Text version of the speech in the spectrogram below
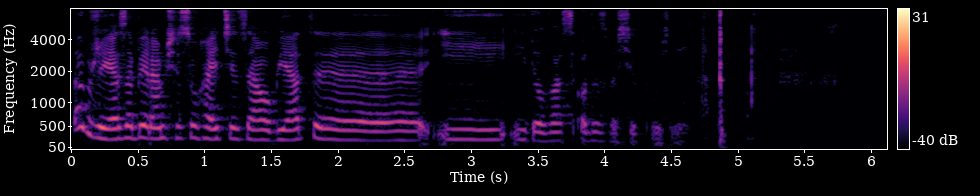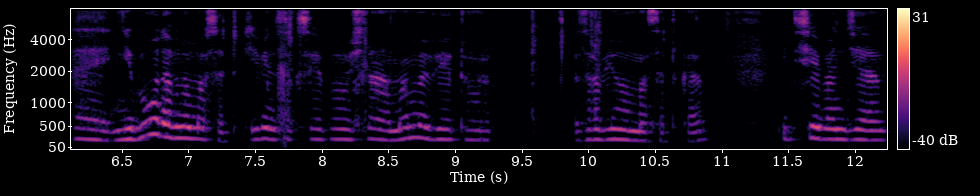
Dobrze, ja zabieram się, słuchajcie, za obiad yy, i, i do Was odezwę się później. Nie było dawno maseczki, więc tak sobie pomyślałam, mamy wieczór, zrobimy maseczkę. I dzisiaj będzie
